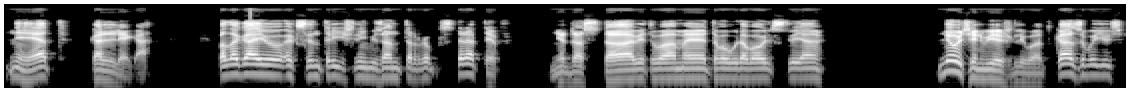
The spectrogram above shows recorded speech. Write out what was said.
Нет, коллега, полагаю, эксцентричный мизантроп Стратев не доставит вам этого удовольствия. Не очень вежливо отказываюсь,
